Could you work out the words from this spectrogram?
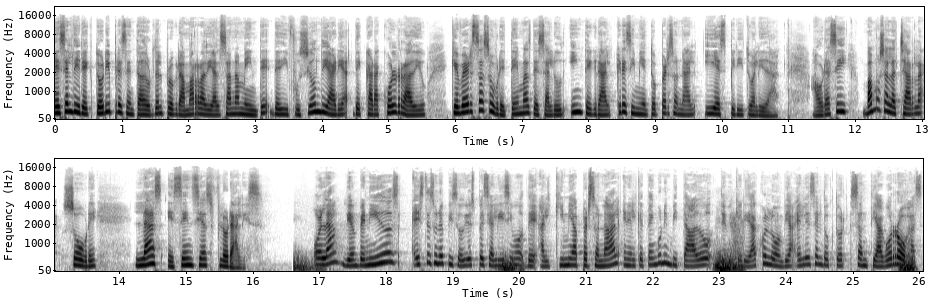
Es el director y presentador del programa radial Sanamente de difusión diaria de Caracol Radio, que versa sobre temas de salud integral, crecimiento personal y espiritualidad. Ahora sí, vamos a la charla sobre las esencias florales. Hola, bienvenidos. Este es un episodio especialísimo de Alquimia Personal en el que tengo un invitado de mi querida Colombia. Él es el doctor Santiago Rojas.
